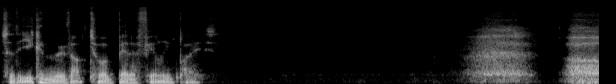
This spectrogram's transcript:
so that you can move up to a better feeling place.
